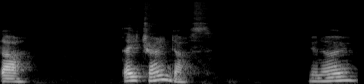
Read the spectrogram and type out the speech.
that. They trained us, you know?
